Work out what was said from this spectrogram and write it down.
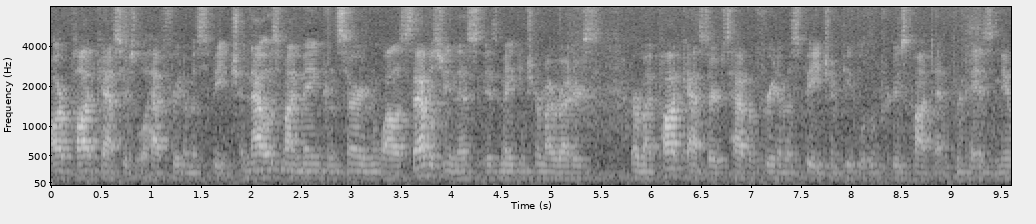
our podcasters will have freedom of speech. And that was my main concern while establishing this is making sure my writers or my podcasters have a freedom of speech and people who produce content for KSMU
